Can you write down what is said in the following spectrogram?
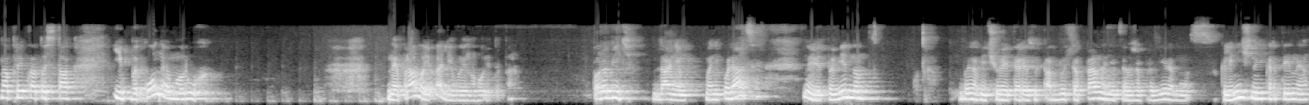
наприклад, ось так, і виконуємо рух не правою, а лівою ногою тепер. Поробіть дані маніпуляції, ну і відповідно ви відчуєте результат. Будьте впевнені, це вже провірено з клінічної картини,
